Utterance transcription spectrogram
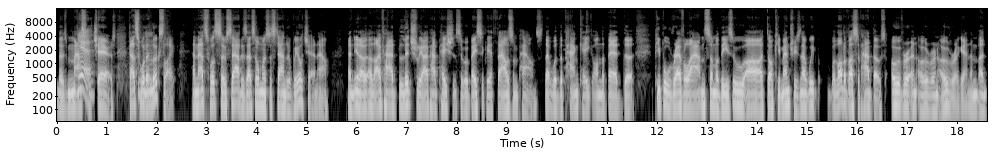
those massive yeah. chairs. That's what mm-hmm. it looks like. And that's what's so sad is that's almost a standard wheelchair now. And you know, I've had literally, I've had patients that were basically a thousand pounds that were the pancake on the bed that people revel at in some of these ooh ah documentaries. Now, we a lot of us have had those over and over and over again, and, and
